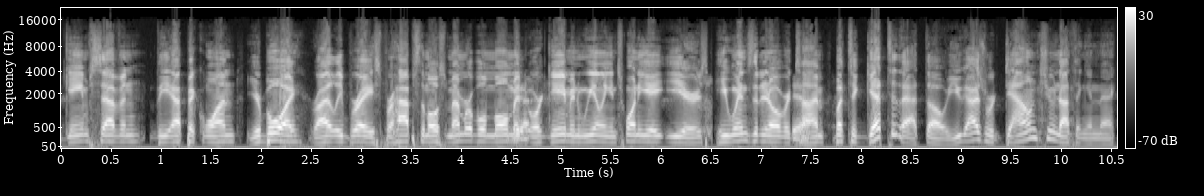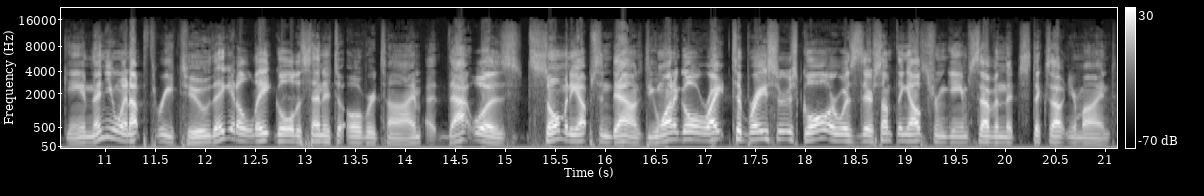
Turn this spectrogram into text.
Game seven, the epic one. Your boy, Riley Brace, perhaps the most memorable moment yeah. or game in Wheeling in 28 years. He wins it in overtime. Yeah. But to get to that, though, you guys were down 2 nothing in that game. Then you went up 3 2. They get a late goal to send it to overtime. Uh, that was so many ups and downs. Do you want to go right to Bracer's goal, or was there something else from game seven that sticks out in your mind?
